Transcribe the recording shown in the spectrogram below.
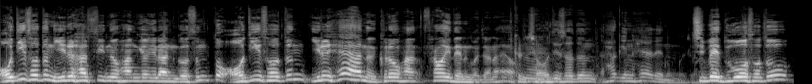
어디서든 일을 할 수 있는 환경이라는 것은 또 어디서든 일을 해야 하는 그런 화, 상황이 되는 거잖아요. 그렇죠. 음. 어디서든 하긴 해야 되는 거죠. 집에 누워서도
